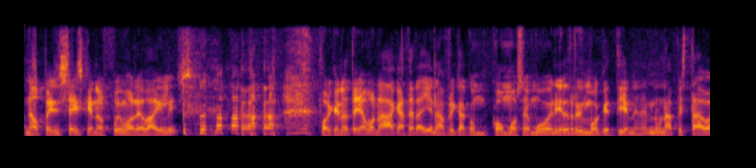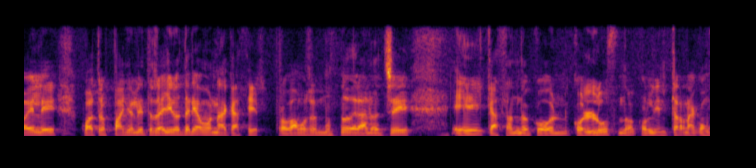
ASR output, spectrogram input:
no penséis que nos fuimos de bailes, porque no teníamos nada que hacer allí en África con cómo se mueven y el ritmo que tienen. En una pista de baile, cuatro españolitos, allí no teníamos nada que hacer. Probamos el mundo de la noche eh, cazando con, con luz, ¿no? con linterna, con Y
